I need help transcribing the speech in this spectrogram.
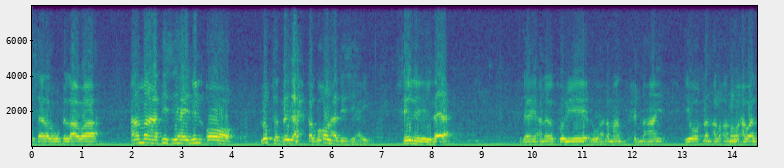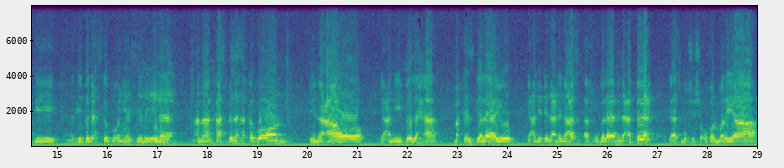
yasaara lagu bilaawaa ama haddiis yahay nin oo lugta badax ka go-on haddiis yahay seleelaa ilaahay anaga koriyey lugaha dhammaan xibnahaan iyo oo dhan anoo xawaalgeeyey haddii badax iska go-on yahay seleelaa macnaha kaas badaxda ka go-on dhinaca oo yani badaxa markaas galaayo yani dhinac dhinacaas aas u galaayo dhinaca badax yaas muqshisho u hormariyaa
